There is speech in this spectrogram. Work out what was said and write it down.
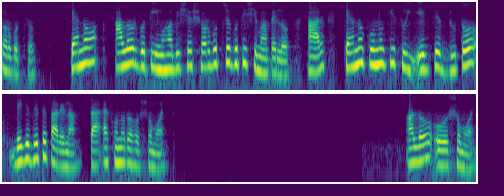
সর্বোচ্চ। কেন আলোর গতি মহাবিশ্বের সর্বোচ্চ গতি সীমা পেল? আর কেন কোনো কিছুই এর চেয়ে দ্রুত বেগে যেতে পারে না, তা এখনও রহস্যময়। আলো ও সময়।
